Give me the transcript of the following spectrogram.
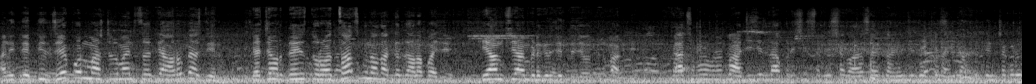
आणि तेथील जे कोण मास्टर माइंड ते आरोपी असतील त्याच्यावर देशद्रोहाचाच गुन्हा दाखल झाला पाहिजे ही आमची आंबेडकरी जनतेच्या वतीनं मागणी. त्याचबरोबर माजी जिल्हा परिषद सदस्य बाळासाहेब गांधी देखील आहेत. आपण त्यांच्याकडे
